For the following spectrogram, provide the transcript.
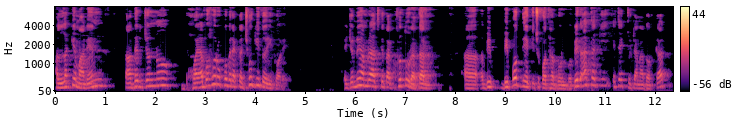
আল্লাহকে মানেন, তাদের জন্য ভয়াবহ রকমের একটা ঝুঁকি তৈরি করে। এই জন্যই আমরা আজকে তার খতুরা, তার বিপদ নিয়ে কিছু কথা বলব। বেদাটা কি, এটা একটু জানা দরকার।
